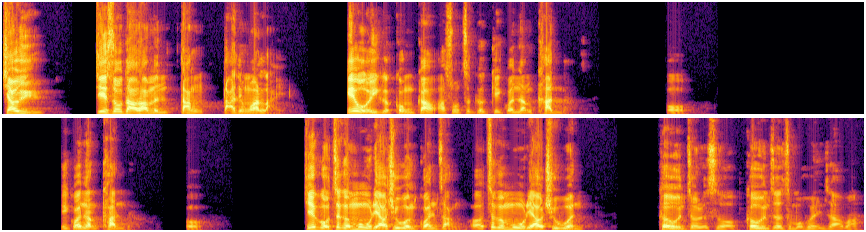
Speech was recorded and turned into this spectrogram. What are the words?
小雨接收到他们党打电话来，给我一个公告啊，说这个给馆长看了，哦，给馆长看了，哦，结果这个幕僚去问馆长，哦，这个幕僚去问。柯文哲的时候，柯文哲怎么回？你知道吗？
